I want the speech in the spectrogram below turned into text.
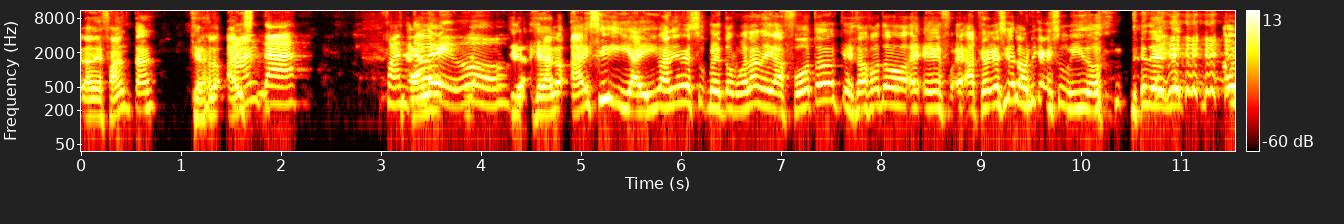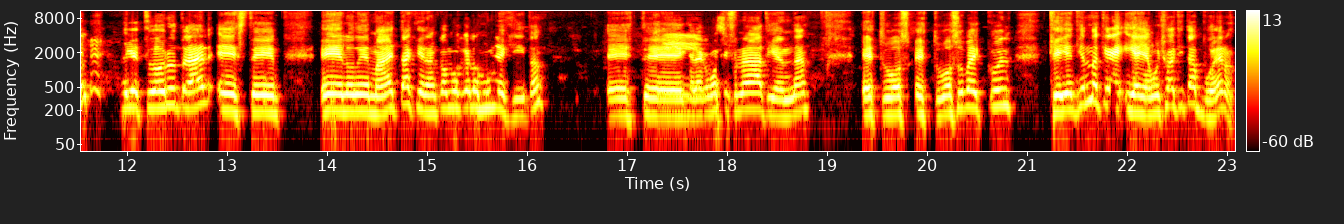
la de Fanta, que era los Fanta. Fanta bregó. Los Icy y ahí Vani me, me, tomó la mega foto, que esa foto eh, creo que ha sido la única que he subido. que estuvo brutal. Este, eh, lo de Marta, que eran como que los muñequitos, este, que era como si fuera una tienda, estuvo estuvo súper cool. Que yo entiendo que, y hay muchos artistas buenos,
